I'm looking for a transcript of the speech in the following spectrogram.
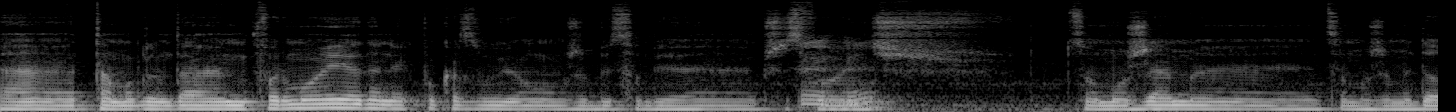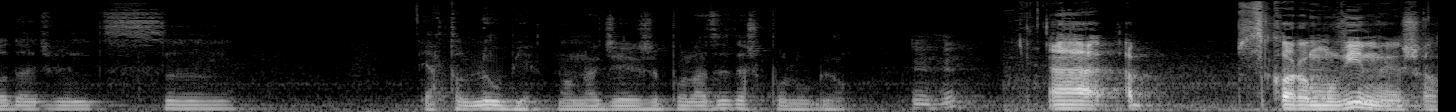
e, tam oglądałem Formułę 1, jak pokazują, żeby sobie przyswoić co możemy, co możemy dodać, więc e, ja to lubię. Mam nadzieję, że Polacy też polubią. Mhm. A, a skoro mówimy już o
